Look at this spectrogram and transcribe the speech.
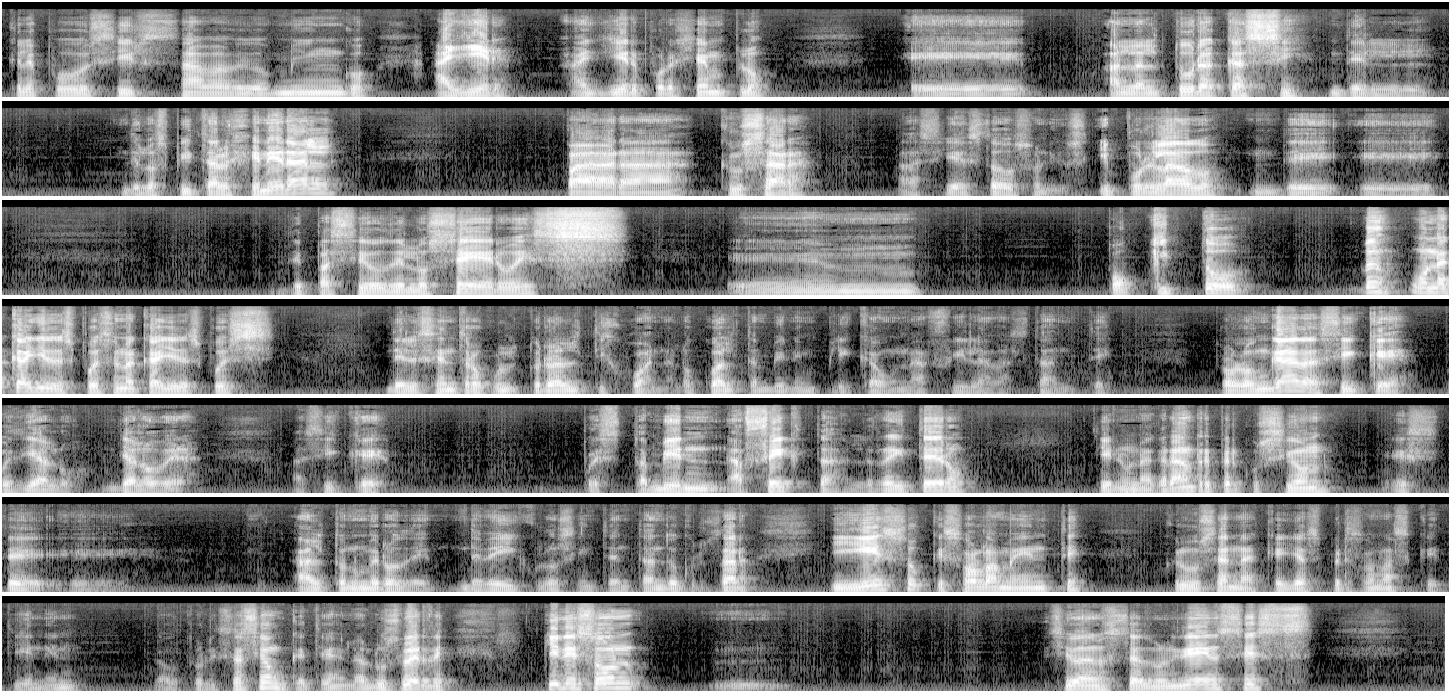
¿qué le puedo decir? Sábado y domingo. Ayer, ayer, por ejemplo, eh, a la altura casi del, del Hospital General para cruzar hacia Estados Unidos. Y por el lado de, eh, de Paseo de los Héroes, em, poquito, bueno, una calle después, una calle después del Centro Cultural Tijuana, lo cual también implica una fila bastante prolongada, así que pues ya lo, ya lo verá. Así que pues también afecta, le reitero, tiene una gran repercusión este eh, alto número de, vehículos intentando cruzar y eso que solamente cruzan aquellas personas que tienen la autorización, que tienen la luz verde. ¿Quiénes son? Mm, ciudadanos estadounidenses,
